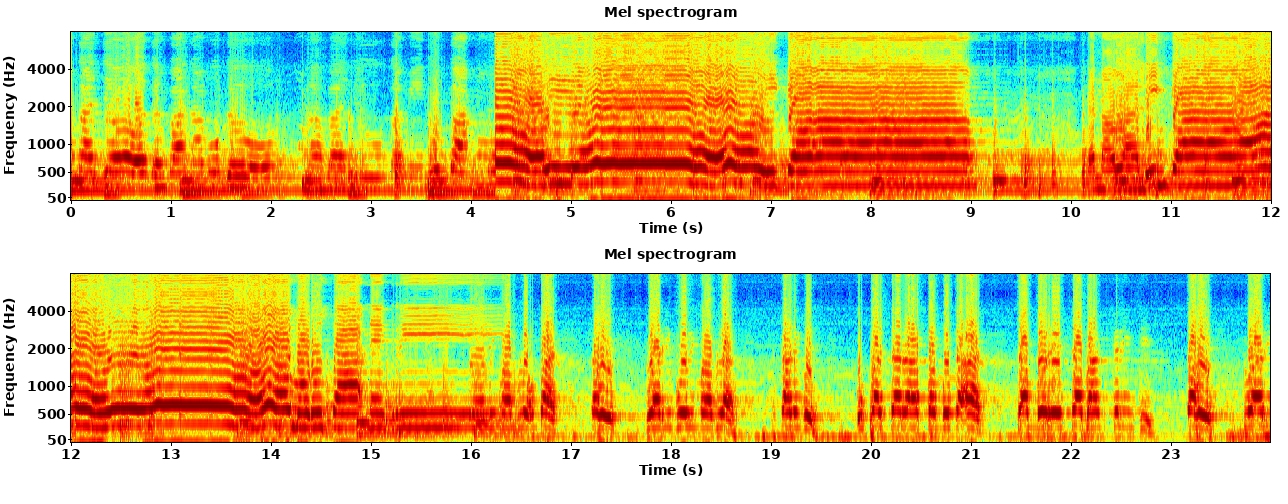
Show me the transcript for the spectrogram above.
kajo tempat namudo lah baju kami numpang oh iya ika kenal lalingkah oh, merusak negeri. 54 tahun 2015 sekaligus upacara pembukaan Jambore Cabang Kerinci tahun 2000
